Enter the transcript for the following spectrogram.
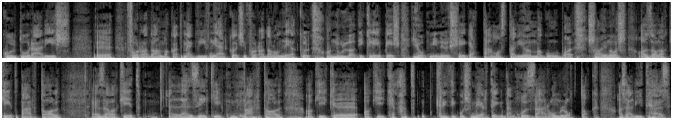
kulturális ö, forradalmakat megvívni erkölcsi forradalom nélkül. A nulladik lépés jobb minőséget támasztani önmagunkból. Sajnos azzal a két párttal, ezzel a két ellenzéki párttal, akik, ö, akik hát kritikus mértékben hozzáromlottak az elithez,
